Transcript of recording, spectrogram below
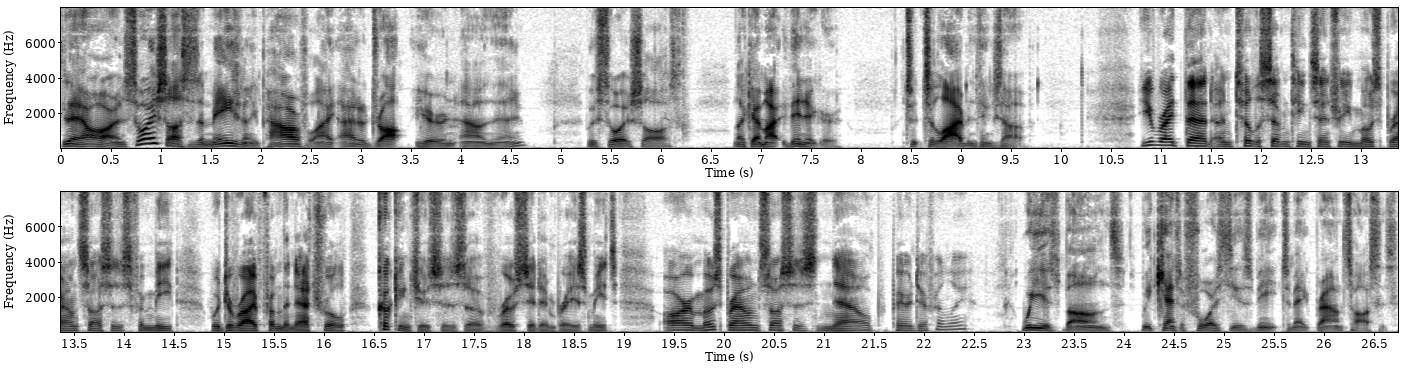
They are, and soy sauce is amazingly powerful. I, I had a drop here and now and then with soy sauce like I might vinegar to, to liven things up. You write that until the 17th century, most brown sauces for meat were derived from the natural cooking juices of roasted and braised meats. Are most brown sauces now prepared differently? We use bones. We can't afford to use meat to make brown sauces.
